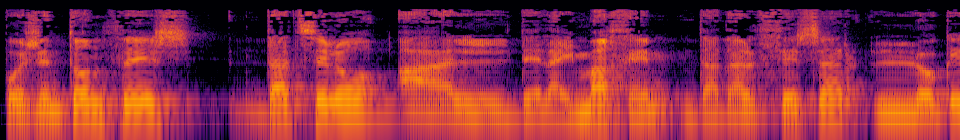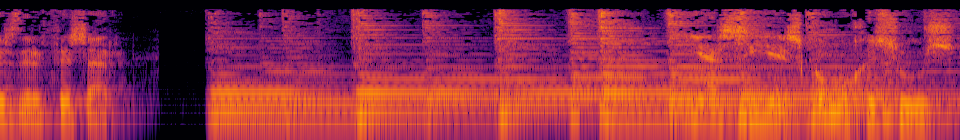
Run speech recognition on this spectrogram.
pues entonces dádselo al de la imagen, dad al César lo que es del César. Y así es como Jesús,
